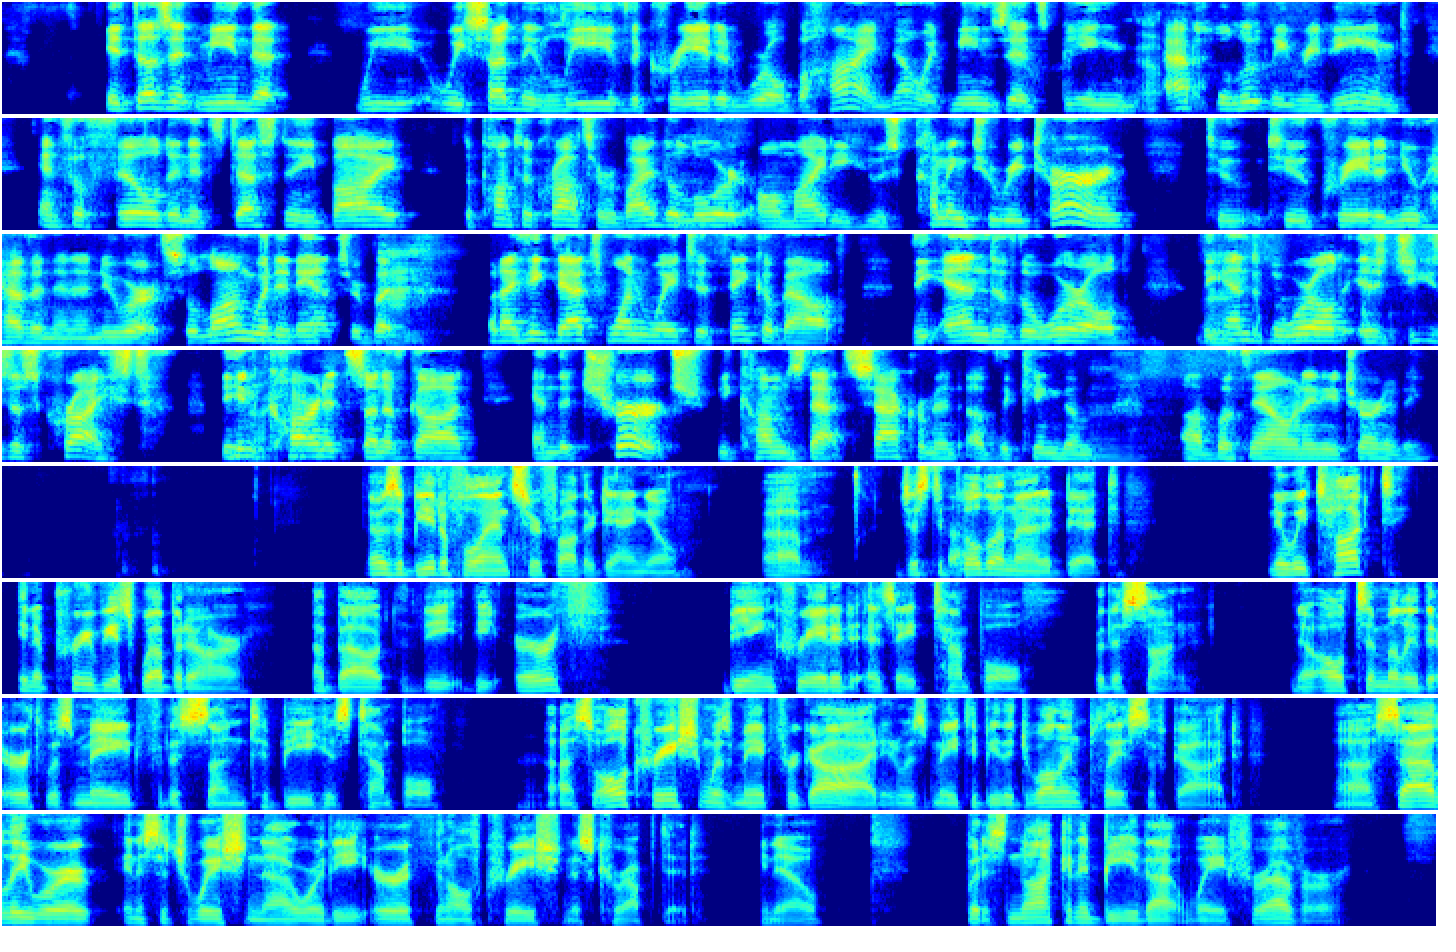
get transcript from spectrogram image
It doesn't mean that we, we suddenly leave the created world behind. No, it means it's being absolutely redeemed and fulfilled in its destiny by the Pantocrator, by the mm-hmm. Lord Almighty, who's coming to return to, to create a new heaven and a new earth. So long-winded answer, but mm. but I think that's one way to think about the end of the world. The mm. end of the world is Jesus Christ, the incarnate Son of God, and the church becomes that sacrament of the kingdom, mm. uh, both now and in eternity. That was a beautiful answer, Father Daniel. Um, just to build on that a bit, you know, we talked in a previous webinar about the the earth being created as a temple for the Son. You know, ultimately, the earth was made for the Son to be His temple. Uh, so all creation was made for God and was made to be the dwelling place of God. Uh, sadly, we're in a situation now where the earth and all of creation is corrupted, you know, but it's not going to be that way forever.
